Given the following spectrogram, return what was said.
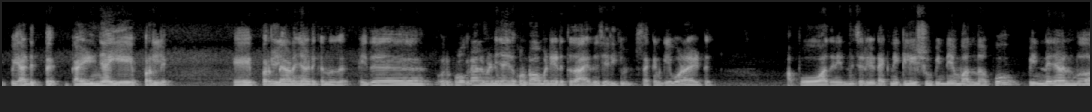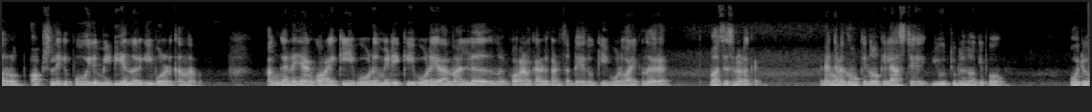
ഇപ്പം ഈ അടുത്ത് കഴിഞ്ഞ ഏപ്രിൽ ഏപ്രിലാണ് ഞാൻ എടുക്കുന്നത്. ഇത് ഒരു പ്രോഗ്രാമിന് വേണ്ടി ഞാൻ ഇത് കൊണ്ടുപോകാൻ വേണ്ടി എടുത്തതായിരുന്നു ശരിക്കും സെക്കൻഡ് കീബോർഡായിട്ട് അപ്പോൾ അതിന് ഇന്ന് ചെറിയ ടെക്നിക്കൽ ഇഷ്യൂ പിന്നെയും വന്നപ്പോൾ പിന്നെ ഞാൻ വേറൊരു ഓപ്ഷനിലേക്ക് പോയത് മിഡി എന്നൊരു കീബോർഡ് എടുക്കാമെന്നാണ് അങ്ങനെ ഞാൻ കുറേ കീബോർഡ് മിഡി കീബോർഡ് ഏതാ നല്ലതെന്ന് കുറേ ആൾക്കാരോട് കൺസൾട്ട് ചെയ്തു കീബോർഡ് വായിക്കുന്നവർ മാസ്റ്റേഴ്സിനോടൊക്കെ പിന്നെ അങ്ങനെ നോക്കി നോക്കി ലാസ്റ്റ് യൂട്യൂബിൽ നോക്കിയപ്പോൾ ഒരു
